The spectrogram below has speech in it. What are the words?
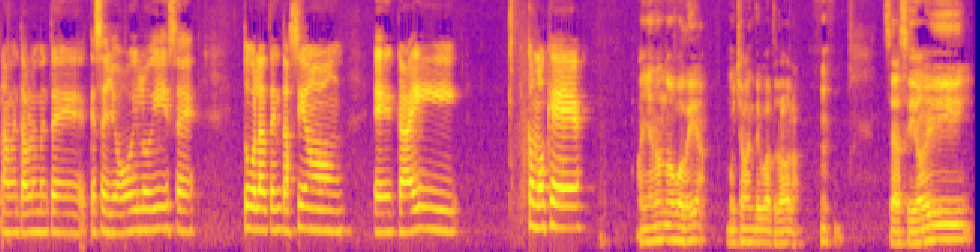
lamentablemente, qué sé yo, hoy lo hice, tuve la tentación, eh, caí, como que... Mañana un nuevo día, muchas 24 horas. o sea, si hoy...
